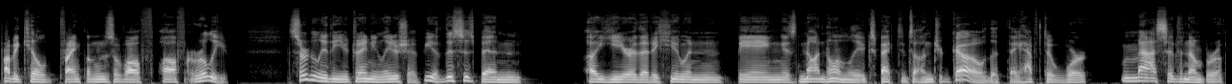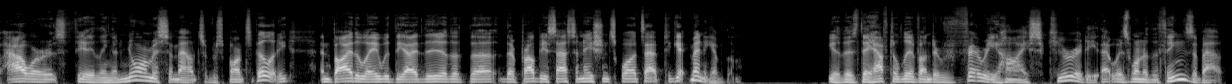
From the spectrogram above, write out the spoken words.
Probably killed Franklin Roosevelt off early. Certainly, the Ukrainian leadership, you know, this has been a year that a human being is not normally expected to undergo, that they have to work massive number of hours, feeling enormous amounts of responsibility. And by the way, with the idea that the, there are probably assassination squads out to get many of them you know, they have to live under very high security. That was one of the things about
